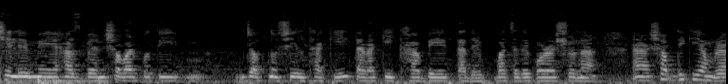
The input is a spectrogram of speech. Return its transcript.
ছেলে, মেয়ে হাজব্যান্ড সবার প্রতি যত্নশীল থাকি, তারা কি খাবে, তাদের বাচ্চাদের পড়াশোনা সব দিকে আমরা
